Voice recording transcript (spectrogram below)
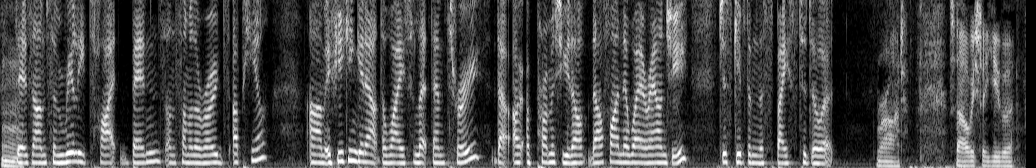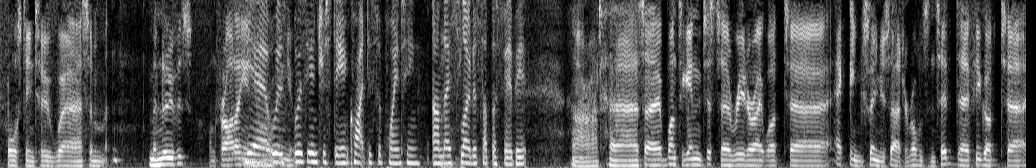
There's um, some really tight bends on some of the roads up here. Um, if you can get out the way to let them through, that I, I promise you they'll they'll find their way around you. Just give them the space to do it. Right. So obviously you were forced into uh, some manoeuvres on Friday. Yeah, it was was interesting and quite disappointing. Um, they slowed us up a fair bit. All right. Uh, so once again, just to reiterate what uh, acting Senior Sergeant Robinson said, uh, if you got uh,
